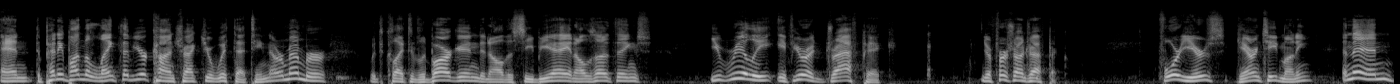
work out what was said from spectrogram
and depending upon the length of your contract, you're with that team. Now, remember, with collectively bargained and all the CBA and all those other things, you really, if you're a draft pick, you're a first round draft pick, four years, guaranteed money, and then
